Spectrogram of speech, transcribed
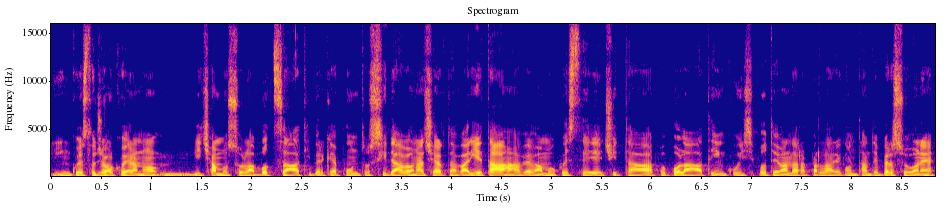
in questo gioco erano diciamo solo abbozzati perché appunto si dava una certa varietà, avevamo queste città popolate in cui si poteva andare a parlare con tante persone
